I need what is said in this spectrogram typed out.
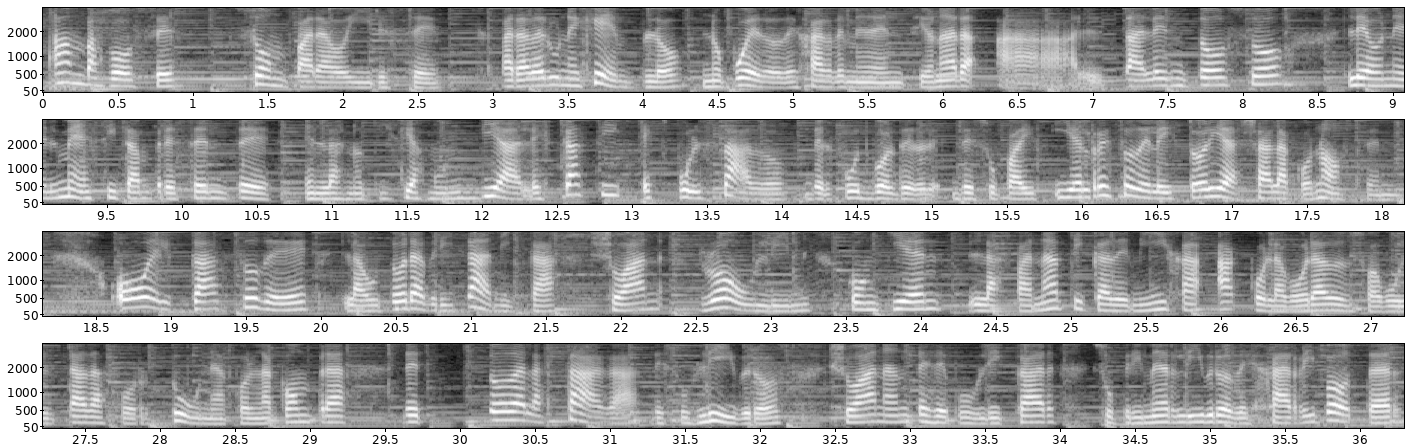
Ambas voces son para oírse. Para dar un ejemplo, no puedo dejar de mencionar al talentoso Leonel Messi, tan presente en las noticias mundiales, casi expulsado del fútbol de, su país y el resto de la historia ya la conocen. O el caso de la autora británica Joanne Rowling, con quien la fanática de mi hija ha colaborado en su abultada fortuna con la compra de toda la saga de sus libros. Joanne, antes de publicar su primer libro de Harry Potter,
